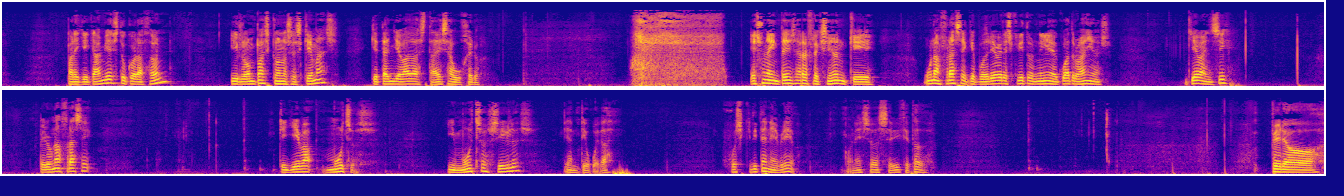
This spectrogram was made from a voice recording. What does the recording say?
para que cambies tu corazón y rompas con los esquemas que te han llevado hasta ese agujero. Es una intensa reflexión que una frase que podría haber escrito un niño de cuatro años lleva en sí. Pero una frase que lleva muchos y muchos siglos de antigüedad fue escrita en hebreo. Con eso se dice todo. Pero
